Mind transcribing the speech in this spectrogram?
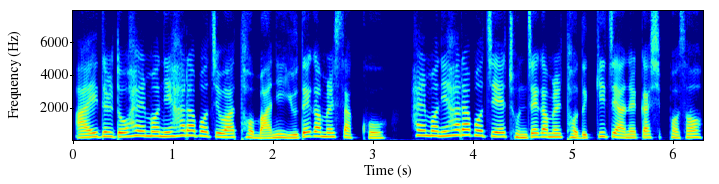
아이들도 할머니, 할아버지와 더 많이 유대감을 쌓고 할머니, 할아버지의 존재감을 더 느끼지 않을까 싶어서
